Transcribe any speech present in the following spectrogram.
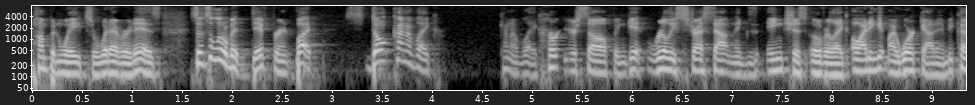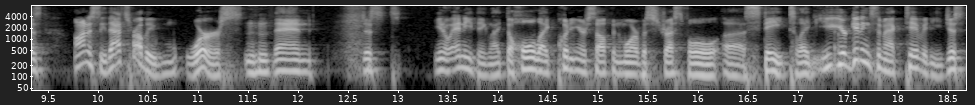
pumping weights or whatever it is. So it's a little bit different but don't kind of like kind of like hurt yourself and get really stressed out and ex- anxious over like oh i didn't get my workout in because honestly that's probably worse mm-hmm. than just you know anything like the whole like putting yourself in more of a stressful uh, state like you, you're getting some activity just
